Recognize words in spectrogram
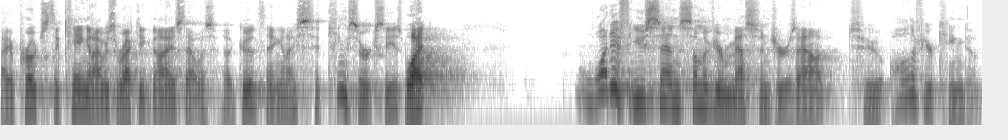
I approached the king and I was recognized. That was a good thing. And I said, King Xerxes, what? What if you send some of your messengers out to all of your kingdom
